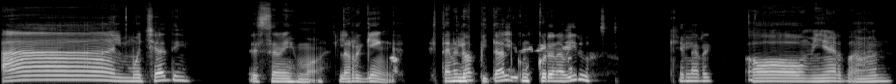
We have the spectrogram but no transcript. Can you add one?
Ah, el Mochati. Ese mismo, Larry King. Está en el No hospital con coronavirus. Que la re- Oh, mierda, man.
